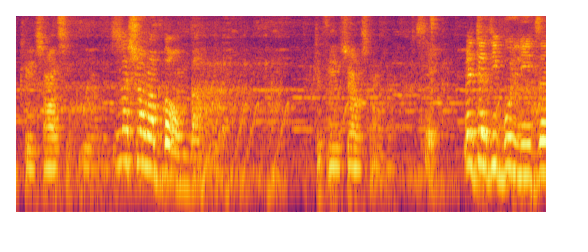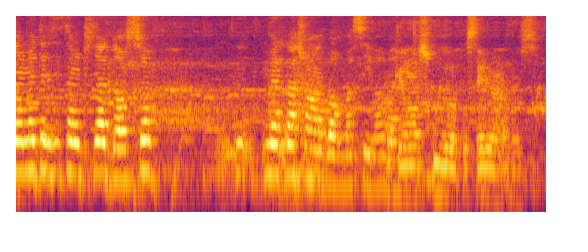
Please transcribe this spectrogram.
Ok, sono al sicuro adesso. Lascia una bomba. Che funziona sono Sì. Mentre ti bullizzano, mentre ti stanno tutti addosso, mm, me- lascia una bomba, sì, vabbè. Ok, uno scudo posteriore adesso.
